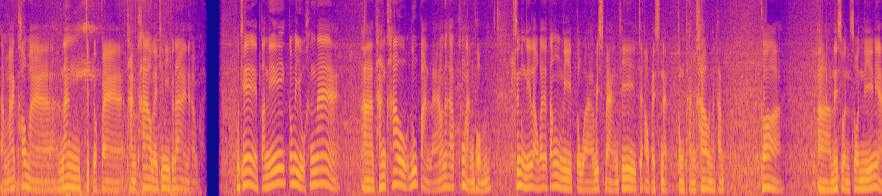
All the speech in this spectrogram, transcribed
สามารถเข้ามานั่งจิบกาแฟทานข้าวอะไรที่นี่ก็ได้นะครับ โอเค ตอนนี้ก็มาอยู่ข้างหน้า ทางเข้าลูกปั่นแล้วนะครับ ข้างหลังผม ซึ่งตรงนี้เราก็จะต้องมีตัว wristband ที่จะเอาไป snap ตรงทางเข้านะครับ ก็ในส่วนโซนนี้เนี่ย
